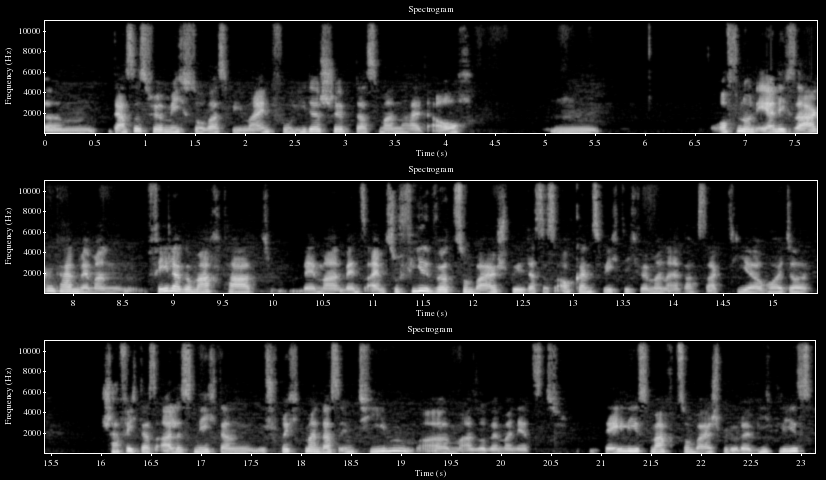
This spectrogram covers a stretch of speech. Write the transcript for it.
Ähm, das ist für mich sowas wie Mindful Leadership, dass man halt auch mh, hm, offen und ehrlich sagen kann, wenn man Fehler gemacht hat, wenn man, wenn es einem zu viel wird zum Beispiel, das ist auch ganz wichtig, wenn man einfach sagt, hier heute schaffe ich das alles nicht, dann spricht man das im Team. Ähm, also wenn man jetzt Dailies macht zum Beispiel oder Weeklies,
